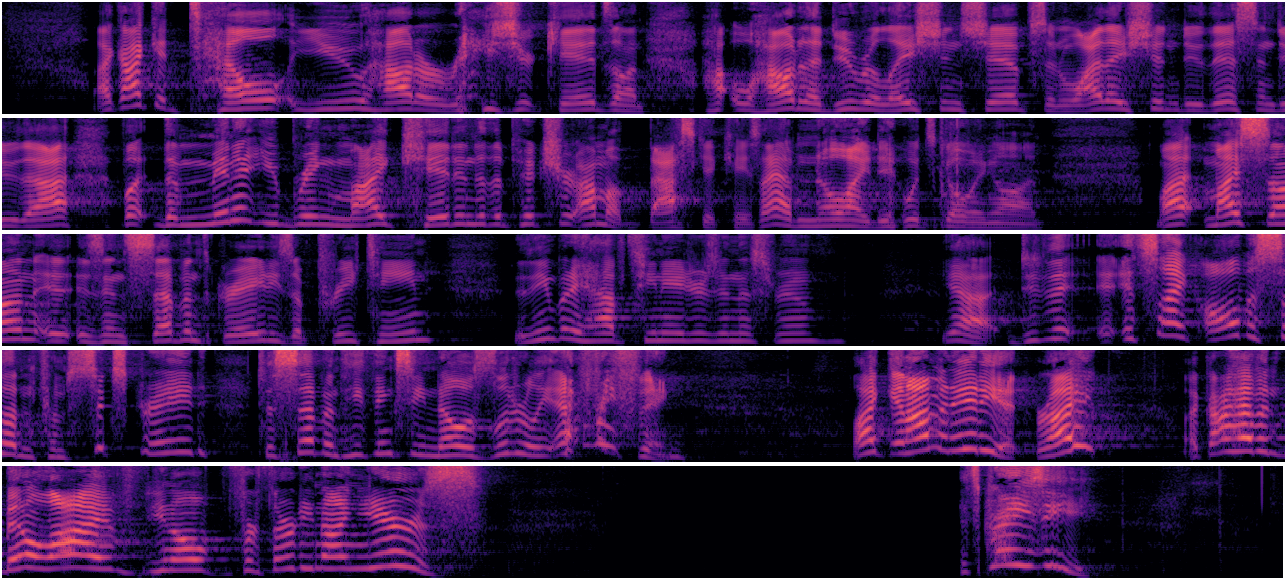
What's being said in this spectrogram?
Like, I could tell you how to raise your kids on how, how, to do relationships and why they shouldn't do this and do that. But the minute you bring my kid into the picture, I'm a basket case. I have no idea what's going on. My, my son is in seventh grade, he's a preteen. Does anybody have teenagers in this room? Yeah, do they, it's like all of a sudden from sixth grade to seventh, he thinks he knows literally everything. Like, and I'm an idiot, right? Like, I haven't been alive, you know, for 39 years. It's crazy.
